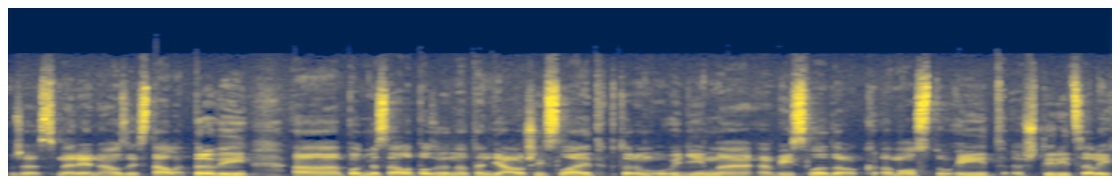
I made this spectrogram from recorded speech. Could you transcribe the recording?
že Smer je naozaj stále prvý. poďme sa ale pozrieť na ten ďalší slajd, v ktorom uvidíme výsledok mostu HIT 4,7%.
